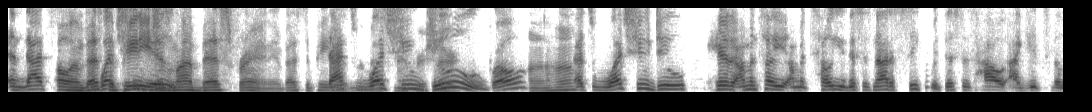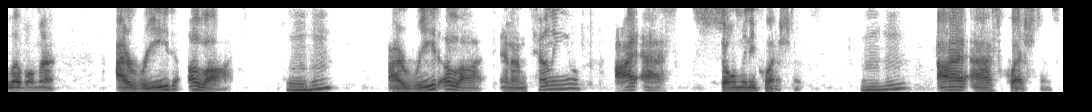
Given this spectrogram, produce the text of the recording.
And that's oh, Investopedia is my best friend. Investopedia. that's what you do, bro. Uh huh. That's what you do. Here, I'm gonna tell you. I'm gonna tell you. This is not a secret. This is how I get to the level I'm at. I read a lot. Mm-hmm. I read a lot, and I'm telling you, I ask so many questions. Mm-hmm. I ask questions.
